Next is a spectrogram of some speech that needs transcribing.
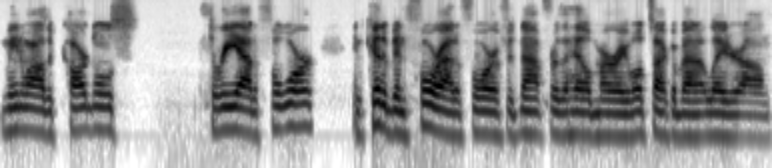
meanwhile, the Cardinals, three out of four and could have been four out of four if it's not for the Hail Murray. We'll talk about it later on.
